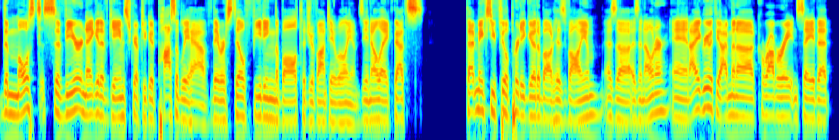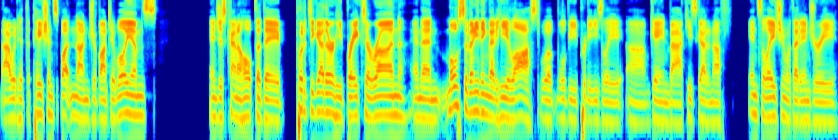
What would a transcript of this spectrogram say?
the most severe negative game script you could possibly have, they were still feeding the ball to Javonte Williams. You know, like that's that makes you feel pretty good about his volume as a as an owner. And I agree with you. I'm gonna corroborate and say that I would hit the patience button on Javonte Williams and just kind of hope that they put it together. He breaks a run, and then most of anything that he lost will will be pretty easily um, gained back. He's got enough insulation with that injury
